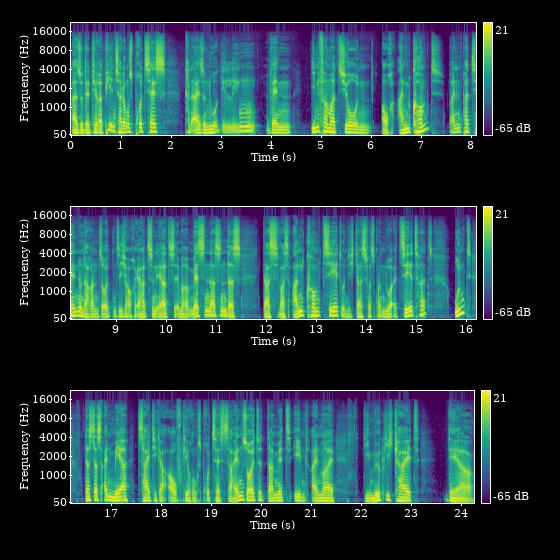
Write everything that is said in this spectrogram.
Also der Therapieentscheidungsprozess kann also nur gelingen, wenn Information auch ankommt bei den Patienten. Und daran sollten sich auch Ärzte und Ärzte immer messen lassen, dass das, was ankommt, zählt und nicht das, was man nur erzählt hat. Und dass das ein mehrzeitiger Aufklärungsprozess sein sollte, damit eben einmal die Möglichkeit der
